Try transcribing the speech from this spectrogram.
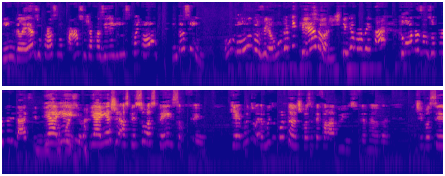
em inglês, o próximo passo já fazia ele em espanhol. Então, assim, o mundo, viu? O mundo é pequeno, a gente tem que aproveitar todas as oportunidades que E aí, e aí as, as pessoas pensam, Fê, que é muito, é muito importante você ter falado isso, Fernanda, de você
